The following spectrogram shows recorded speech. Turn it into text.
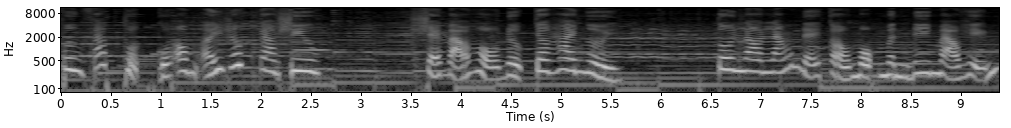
Phương pháp thuật của ông ấy rất cao siêu. Sẽ bảo hộ được cho hai người. Tôi lo lắng để cậu một mình đi mạo hiểm.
